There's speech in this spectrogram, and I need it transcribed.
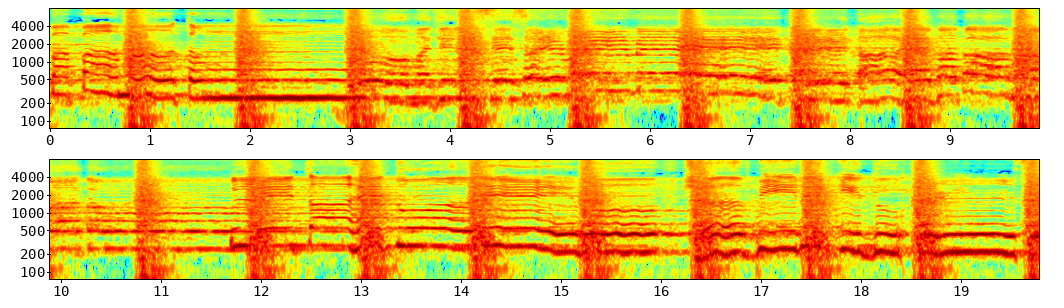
بپا ماتم وہ مجلس سے سرور میں کرتا ہے بابا ماتم لیتا ہے دعائیں وہ شبیر کی سے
